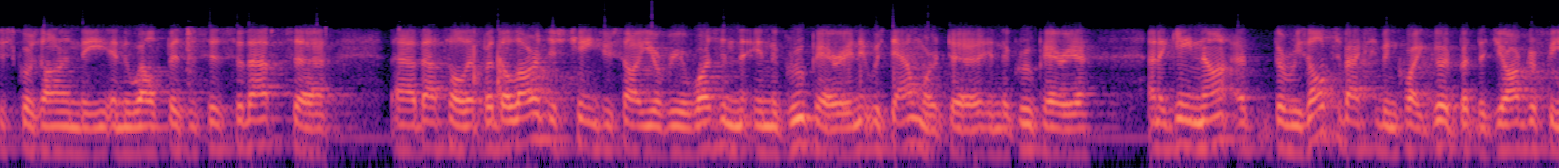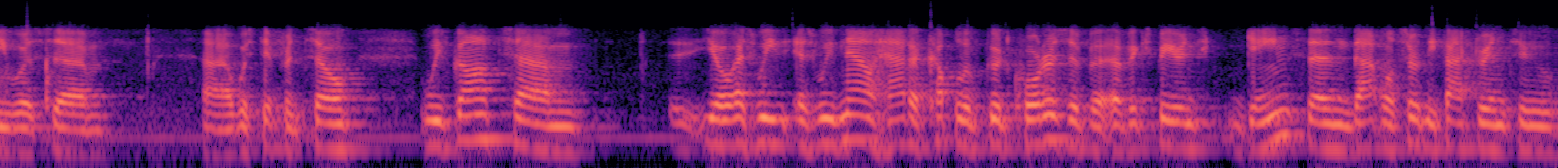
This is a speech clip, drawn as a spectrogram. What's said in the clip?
just goes on in the wealth businesses. So that's uh, uh, that's all it. But the largest change you saw year-over-year was in the group area, and it was downward in the group area. And again, not the results have actually been quite good, but the geography was um, was different. So we've got, um, you know, as we as we've now had a couple of good quarters of experience gains, then that will certainly factor into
